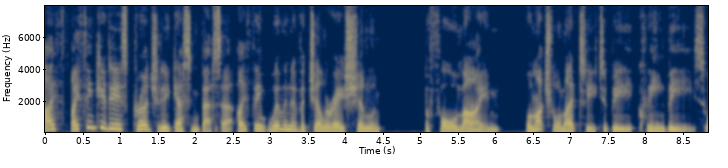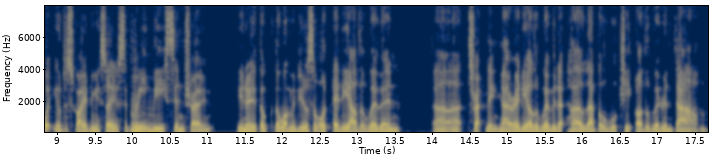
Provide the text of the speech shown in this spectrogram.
I, I think it is gradually getting better. I think women of a generation before mine were much more likely to be queen bees. What you're describing is saying is the queen mm-hmm. bee syndrome. You know, the, the woman who doesn't want any other women uh, threatening her, any other women at her level will keep other women down,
